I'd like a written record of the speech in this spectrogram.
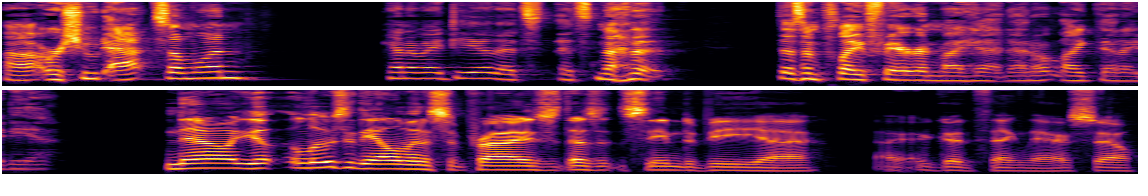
uh, or shoot at someone kind of idea. That's that's not a doesn't play fair in my head. I don't like that idea. No, you, losing the element of surprise doesn't seem to be uh, a good thing there. So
